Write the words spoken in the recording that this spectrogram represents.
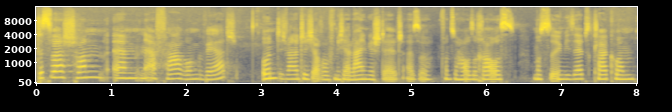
das war schon ähm, eine Erfahrung wert. Und ich war natürlich auch auf mich allein gestellt. Also von zu Hause raus, musste irgendwie selbst klarkommen.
